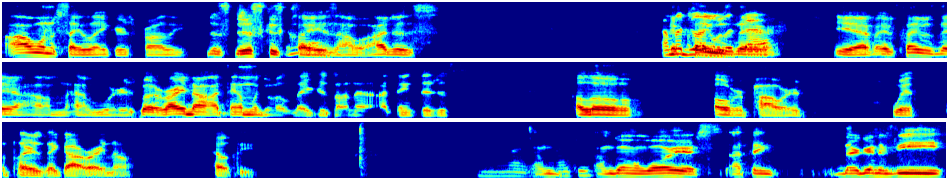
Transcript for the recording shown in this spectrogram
I want to say Lakers probably just just because Klay is out. I just I'm gonna Klay was with there. That. Yeah, if, if Klay was there, I'm gonna have Warriors. But right now, I think I'm gonna go with Lakers on that. I think they're just a little overpowered with the players they got right now, healthy. I'm, I'm going Warriors. I think they're going to be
